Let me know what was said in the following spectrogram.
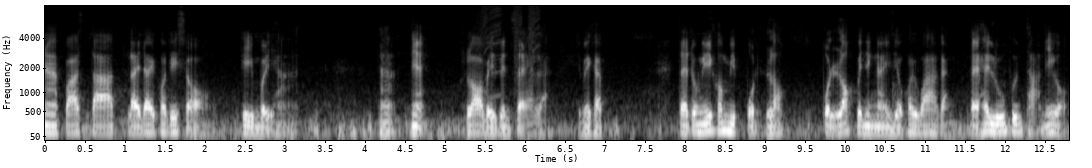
นะฟาสตาร์รายได้ข้อที่สองทีมบริหารนะเนี่ยล่อไปเป็นแสนแล้วเห็นไหมครับ แต่ตรงนี้เขามีปลดล็อกปลดล็อกเป็นยังไง เดี๋ยวค่อยว่ากัน แต่ให้รู้พื้นฐานนี้ก่อน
